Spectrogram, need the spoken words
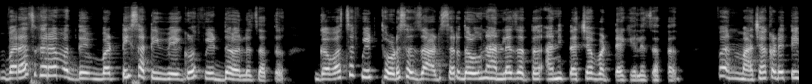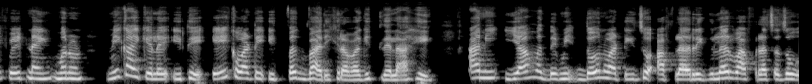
बऱ्याच घरामध्ये बट्टीसाठी वेगळं पीठ दळलं जातं. गव्हाचं पीठ थोडंसं जाडसर दळून आणलं जातं आणि त्याच्या बट्ट्या केल्या जातात. पण माझ्याकडे ते पीठ नाही म्हणून मी काय केलंय इथे एक वाटी इतपत बारीक रवा घेतलेला आहे. आणि यामध्ये मी दोन वाटी जो आपला रेग्युलर वापराचा जो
